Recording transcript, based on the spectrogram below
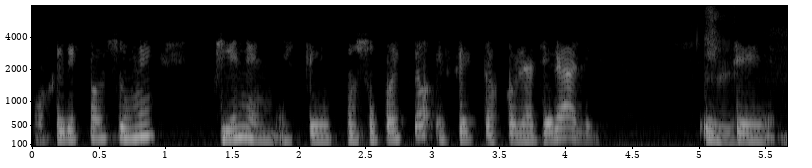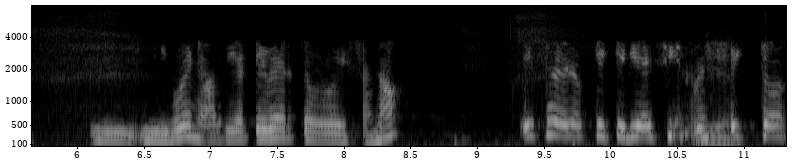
mujeres consumen tienen, este, por supuesto, efectos colaterales. Este, y, bueno, habría que ver todo eso, ¿no? Eso es lo que quería decir respecto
